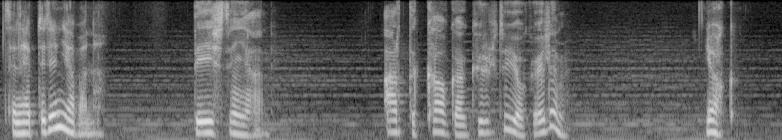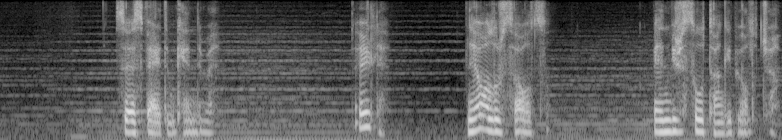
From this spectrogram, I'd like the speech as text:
Sen hep dedin ya bana. Değiştin yani. Artık kavga gürültü yok öyle mi? Yok. Söz verdim kendime. Öyle. Ne olursa olsun. Ben bir sultan gibi olacağım.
